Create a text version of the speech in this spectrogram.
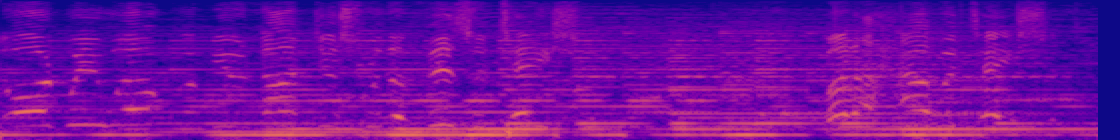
Lord, we welcome you not just with a visitation, but a habitation.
